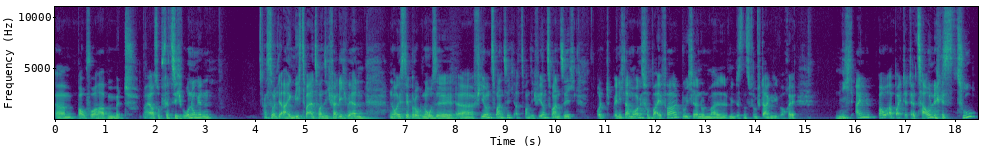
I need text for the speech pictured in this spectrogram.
Ähm, Bauvorhaben mit, naja, so 40 Wohnungen. Es sollte eigentlich 22 fertig werden. Neueste Prognose äh, 24, also 2024. Und wenn ich da morgens vorbeifahre, tue ich ja nun mal mindestens fünf Tage die Woche, nicht ein Bauarbeiter. Der Zaun ist zu,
